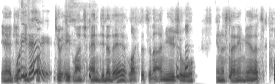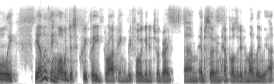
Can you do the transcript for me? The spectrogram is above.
Yeah. Do what do you do? Do you eat lunch and dinner there? Like that's an unusual in the stadium. Yeah, that's poorly. The other thing, while we're just quickly griping before we get into a great um, episode on how positive and lovely we are,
